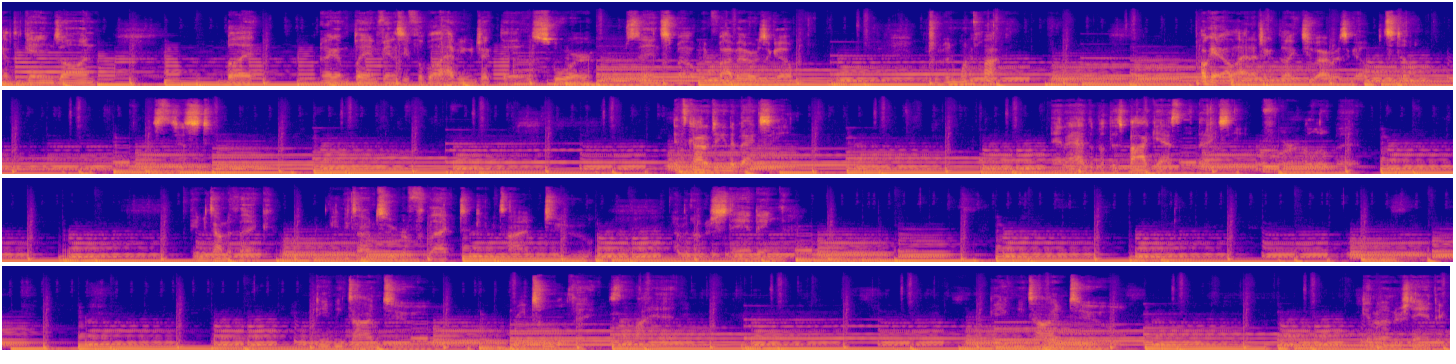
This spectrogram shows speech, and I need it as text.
Got the games on, but like I'm playing fantasy football. I haven't even checked the score since about like five hours ago, which would have been one o'clock. Okay, I'll lie. I checked it like two hours ago, but still, it's just it's kind of taking the back seat, and I had to put this podcast in the back seat for understanding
